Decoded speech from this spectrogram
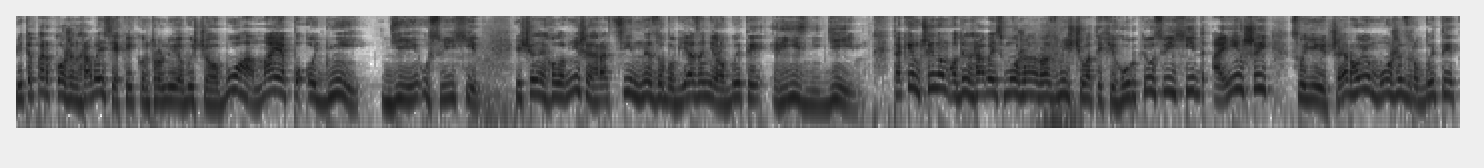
Відтепер кожен гравець, який контролює вищого бога, має по одній дії у свій хід. І що найголовніше, гравці не зобов'язані робити різні дії. Таким чином, один гравець може розміщувати фігурки у свій хід, а інший своєю чергою може зробити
